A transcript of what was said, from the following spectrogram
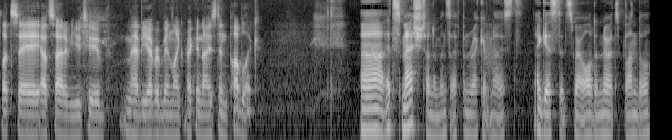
let's say outside of YouTube, have you ever been like recognized in public? Uh, at Smash tournaments, I've been recognized. I guess that's where all the nerds bundle.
